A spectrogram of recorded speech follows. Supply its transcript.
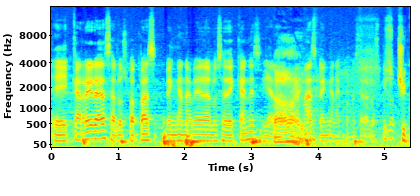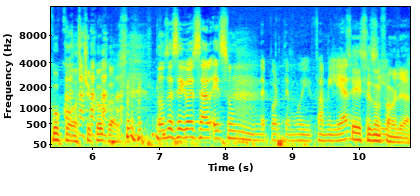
eh, carreras, a los papás vengan a ver a los edecanes y a las Ay. mamás vengan a conocer a los pilotos. Chicucos, chicucos. Entonces digo, es, es un deporte muy familiar. Sí, sí, es muy familiar.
